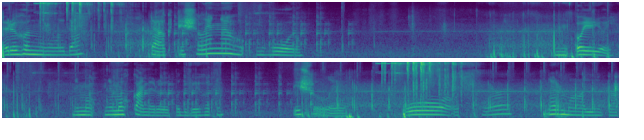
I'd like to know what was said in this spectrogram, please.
риганули, да? Так, пішли на г- вгору. М, Ой-ой-ой. Не, мо- не мог камерою подвигати. Пішли. О, оце нормально так.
